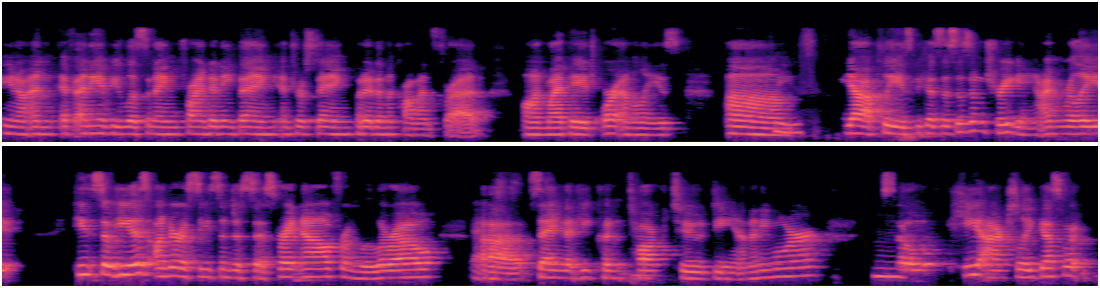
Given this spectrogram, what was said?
you know, and if any of you listening find anything interesting, put it in the comments thread on my page or Emily's. Um, please. Yeah, please, because this is intriguing. I'm really he so he is under a cease and desist right now from LuLaRoe, yes. uh, saying that he couldn't talk to Deanne anymore. Mm. So he actually guess what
